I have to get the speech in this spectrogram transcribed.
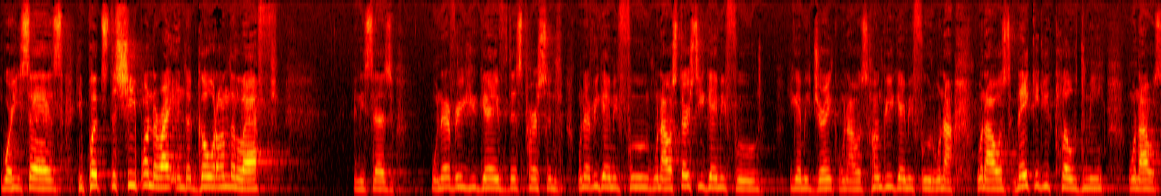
where he says, He puts the sheep on the right and the goat on the left. And he says, Whenever you gave this person, whenever you gave me food, when I was thirsty, you gave me food. You gave me drink. When I was hungry, you gave me food. When I, when I was naked, you clothed me. When I was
